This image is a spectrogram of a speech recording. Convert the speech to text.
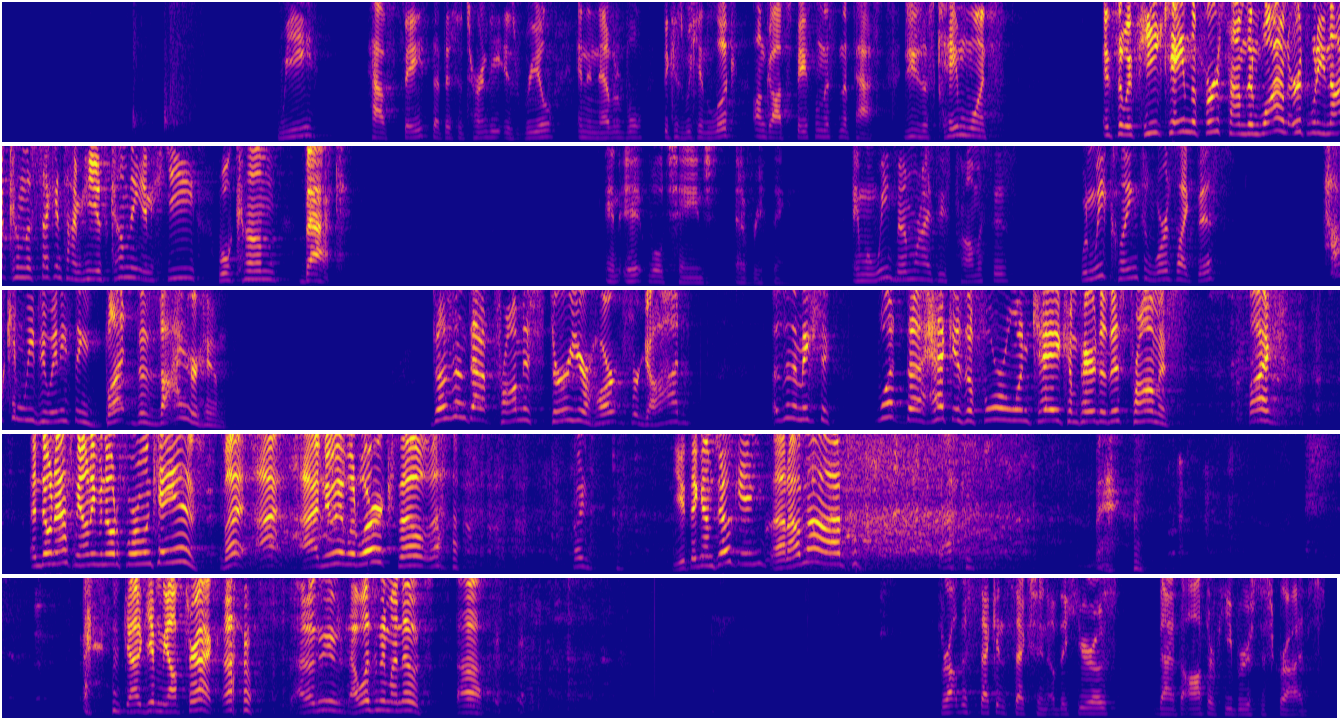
We have faith that this eternity is real and inevitable because we can look on God's faithfulness in the past. Jesus came once. And so, if he came the first time, then why on earth would he not come the second time? He is coming and he will come back. And it will change everything. And when we memorize these promises, when we cling to words like this, how can we do anything but desire him? Doesn't that promise stir your heart for God? Doesn't it make sense? What the heck is a 401k compared to this promise? Like, and don't ask me, I don't even know what a 401k is, but I, I knew it would work, so. you think I'm joking, but I'm not. Gotta get me off track. I don't even, that wasn't in my notes. Uh, throughout the second section of the heroes that the author of Hebrews describes,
